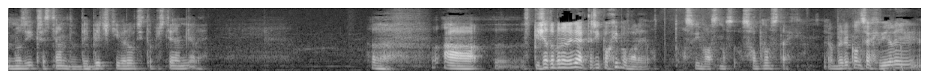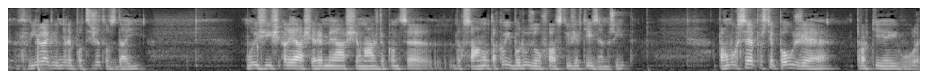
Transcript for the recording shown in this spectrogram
mnozí křesťan, bibličtí vedoucí to prostě neměli. Eh, a spíše to byli lidé, kteří pochybovali o, o svých vlastnost, o schopnostech. Byly dokonce chvíli, chvíle, kdy měli pocit, že to vzdají, Mojžíš, Eliáš, Jeremiáš, Jonáš dokonce dosáhnou takových bodů zoufalství, že chtějí zemřít. A pán Bůh se prostě použije proti její vůli.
